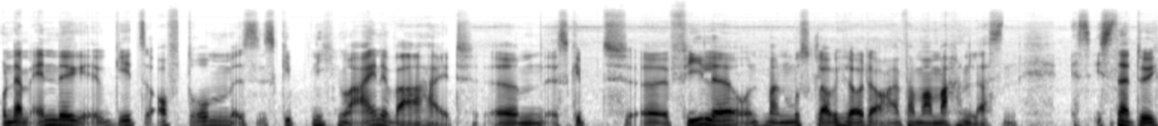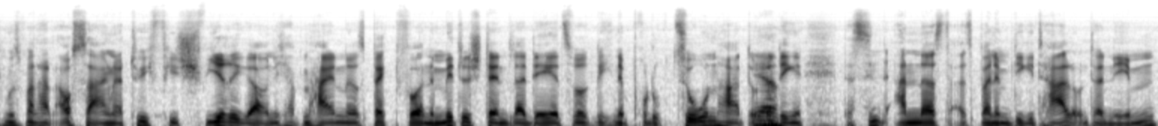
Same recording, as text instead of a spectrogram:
Und am Ende geht es oft darum, es, es gibt nicht nur eine Wahrheit. Ähm, es gibt äh, viele und man muss, glaube ich, Leute auch einfach mal machen lassen. Es ist natürlich, muss man halt auch sagen, natürlich viel schwieriger und ich habe einen heiden Respekt vor einem Mittelständler, der jetzt wirklich eine Produktion hat oder ja. Dinge. Das sind anders als bei einem Digitalunternehmen.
